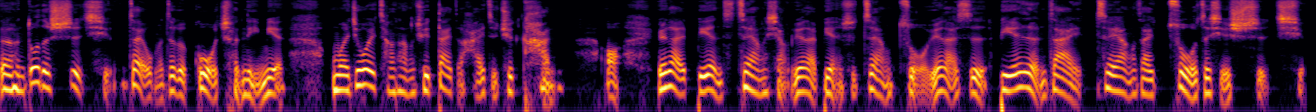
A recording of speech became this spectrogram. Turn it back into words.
呃，很多的事情在我们这个过程里面，我们就会常常去带着孩子去看。哦，原来别人是这样想，原来别人是这样做，原来是别人在这样在做这些事情，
